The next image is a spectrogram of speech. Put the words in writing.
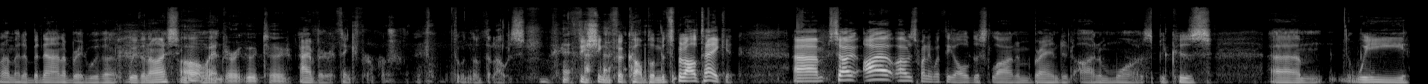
I made a banana bread with a with an icing. Oh, and that. very good too. I'm very thank you very much. Not that I was fishing for compliments, but I'll take it. Um, so I, I was wondering what the oldest line and branded item was because um, we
